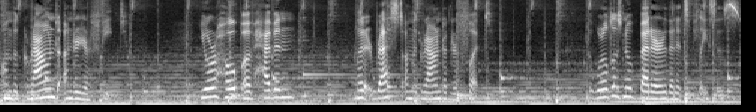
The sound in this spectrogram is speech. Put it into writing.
on the ground under your feet. Your hope of heaven, let it rest on the ground underfoot. The world is no better than its places.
